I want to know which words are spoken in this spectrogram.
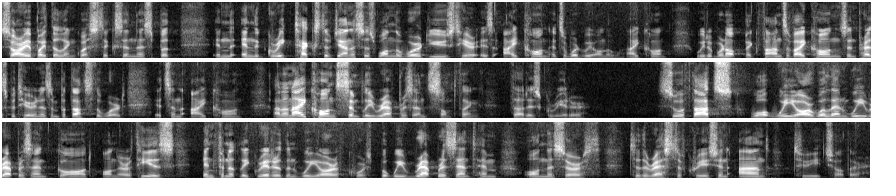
Sorry about the linguistics in this, but in the, in the Greek text of Genesis 1, the word used here is icon. It's a word we all know, icon. We we're not big fans of icons in Presbyterianism, but that's the word. It's an icon. And an icon simply represents something that is greater. So if that's what we are, well, then we represent God on earth. He is infinitely greater than we are, of course, but we represent Him on this earth to the rest of creation and to each other.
